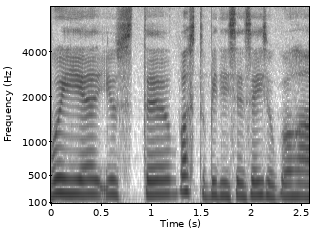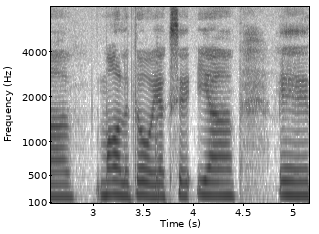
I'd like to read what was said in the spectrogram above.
või just vastupidise seisukoha maaletoojaks ja e,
